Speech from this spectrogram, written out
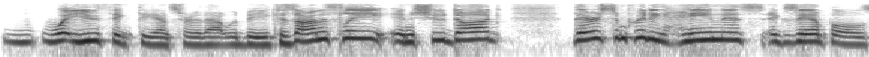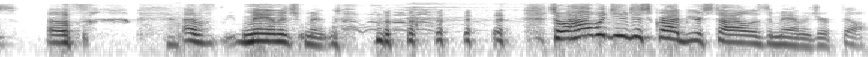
what you think the answer to that would be. Because honestly, in Shoe Dog, there's some pretty heinous examples of of management. so, how would you describe your style as a manager, Phil?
